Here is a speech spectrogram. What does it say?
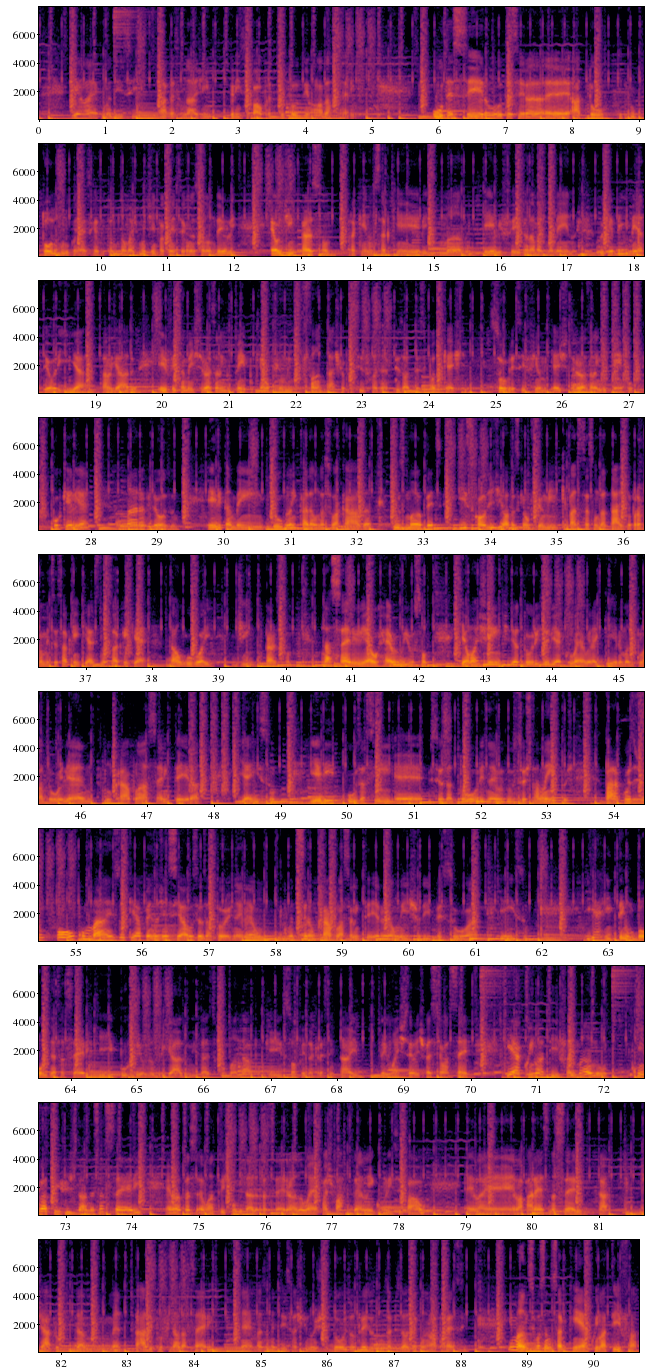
E ela é, como eu disse, a personagem principal para todo o desenrolar da série. O terceiro, o terceiro é, ator, que tipo, todo mundo conhece, quer dizer, todo mundo não, mas muita gente vai conhecer quando é o nome dele, é o Jim Person. Pra quem não sabe quem é ele, mano, ele fez nada mais nada menos do que Big Bang a Teoria, tá ligado? Ele fez também Estrelas Além do Tempo, que é um filme fantástico. Eu preciso fazer um episódio desse podcast sobre esse filme, que é Estrelas Além do Tempo, porque ele é maravilhoso. Ele também dubla em cada um da sua casa Os Muppets e Escola de Idiotas, que é um filme que passa a sessão da tarde, então provavelmente você sabe quem que é. Se não sabe quem que é, dá um Google aí. Jim Person. Na série ele é o Harry Wilson, que é um agente de atores, ele é cruel, ele é gay, ele é manipulador, ele é um crápula na série inteira. E é isso. E ele usa assim é, os seus atores, né, os seus talentos para coisas um pouco mais do que apenas agenciar os seus atores, né? Ele é um, como eu disse, ele é um crápula a série inteira, é um lixo de pessoa. E é isso. E a gente tem um bônus nessa série que, por Deus, obrigado, universo, por mandar, porque só fez acrescentar e deu uma estrela especial à série, que é a Queen Latifah. E, mano, Queen Latifah está nessa série. Ela é uma atriz convidada pra série, ela não é, faz parte do elenco principal. Ela, é, ela aparece na série, tá? Já pro, da metade pro final da série. É, mais ou menos isso. Acho que nos dois ou três últimos episódios é quando ela aparece. E mano, se você não sabe quem é a Queen Latifah,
